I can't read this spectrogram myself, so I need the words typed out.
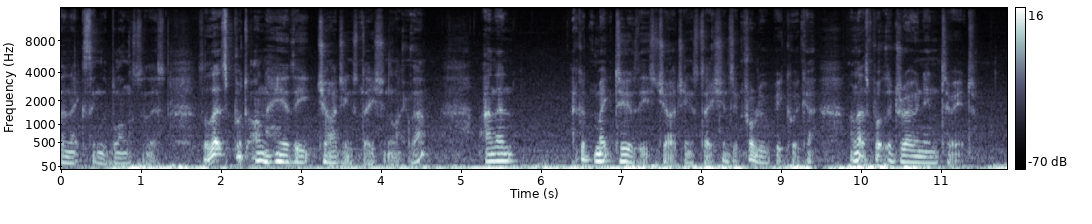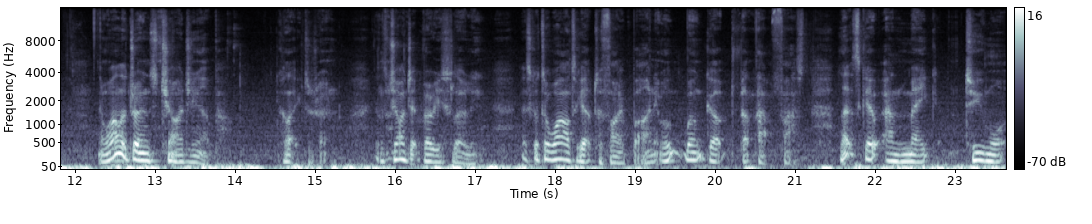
the next thing that belongs to this. So let's put on here the charging station like that. And then I could make two of these charging stations. It probably would be quicker. And let's put the drone into it. And while the drone's charging up collector drone it'll charge it very slowly. It's got a while to get up to 5 bar and it will, won't go up that, that fast. Let's go and make two more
